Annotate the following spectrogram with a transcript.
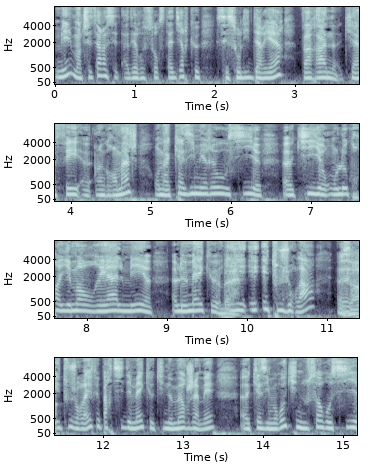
mais Manchester a, des ressources, c'est-à-dire que c'est solide derrière. Varane qui a fait euh, un grand match, on a Casimiro aussi euh, qui on le croyait mort au Real, mais le mec ah bah. est, est, toujours là. est toujours là, il fait partie des mecs qui ne meurent jamais. Casimiro qui nous sort aussi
